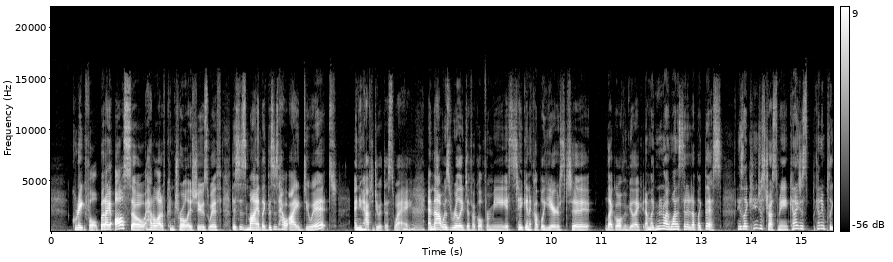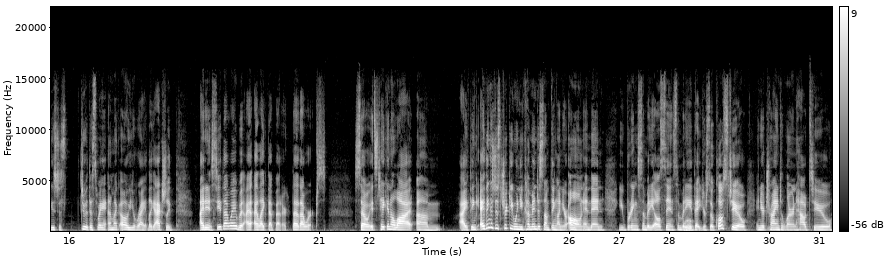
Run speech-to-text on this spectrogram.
grateful. But I also had a lot of control issues with this is my like this is how I do it and you have to do it this way. Mm-hmm. And that was really difficult for me. It's taken a couple years to let go of and be like I'm like no no I want to set it up like this. And he's like can you just trust me? Can I just can I please just do it this way? And I'm like oh you're right. Like actually I didn't see it that way, but I, I like that better. That that works. So it's taken a lot. Um, I think I think it's just tricky when you come into something on your own and then you bring somebody else in, somebody Well- that you're so close to, and you're trying to learn how to,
